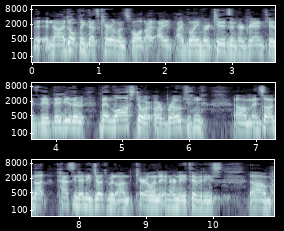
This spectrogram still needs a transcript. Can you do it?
Now, I don't think that's Carolyn's fault. I, I, I blame her kids and her grandkids. They've, they've either been lost or, or broken. Um, and so I'm not passing any judgment on Carolyn and her nativities. Um,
